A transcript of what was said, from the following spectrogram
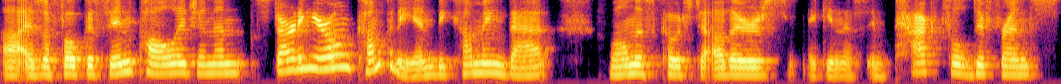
uh, as a focus in college and then starting your own company and becoming that wellness coach to others making this impactful difference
